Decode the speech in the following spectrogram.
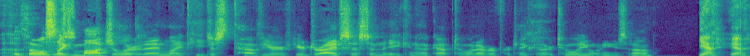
Uh, So it's almost like modular. Then, like you just have your your drive system that you can hook up to whatever particular tool you want to use it on. yeah, yeah.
